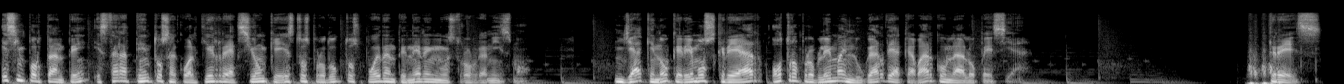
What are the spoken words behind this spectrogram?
es importante estar atentos a cualquier reacción que estos productos puedan tener en nuestro organismo, ya que no queremos crear otro problema en lugar de acabar con la alopecia. 3.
